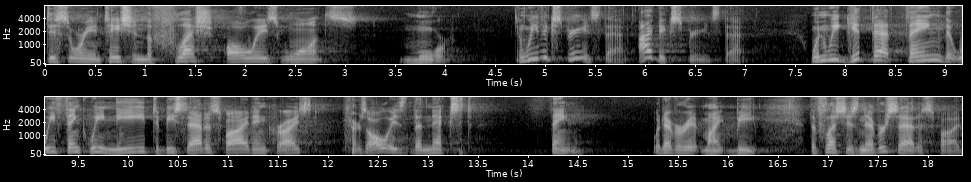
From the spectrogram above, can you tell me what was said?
disorientation. The flesh always wants more. And we've experienced that. I've experienced that. When we get that thing that we think we need to be satisfied in Christ, there's always the next thing, whatever it might be. The flesh is never satisfied.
